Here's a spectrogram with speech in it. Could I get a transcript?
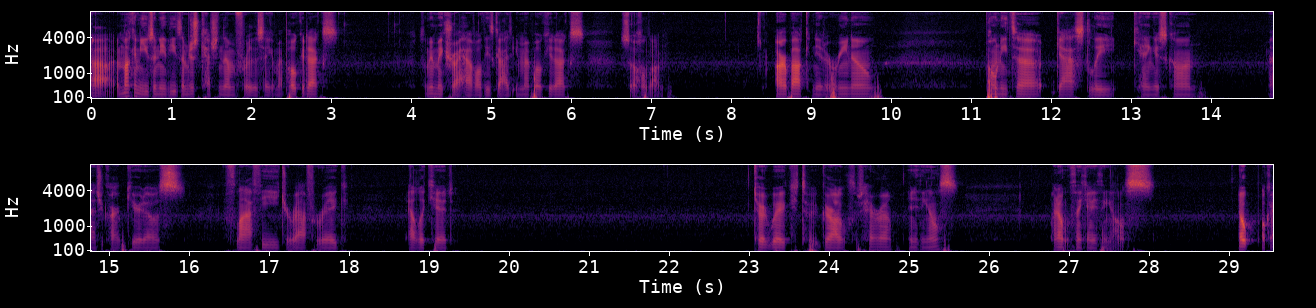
Uh, I'm not going to use any of these. I'm just catching them for the sake of my Pokedex. So let me make sure I have all these guys in my Pokedex. So hold on. Arbok, Nidorino, Ponyta, Gastly, Kangaskhan, Magikarp, Gyarados, Flaaffy, Girafarig, Elekid, Turtwig, Torterra, anything else? I don't think anything else. Nope, okay.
